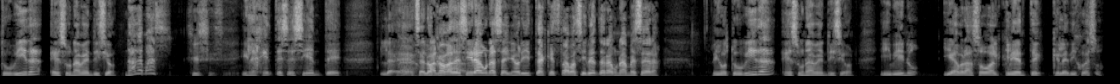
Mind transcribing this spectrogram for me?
tu vida es una bendición, nada más. Sí, sí, sí. Y la gente se siente, se lo acaba de decir a una señorita que estaba sirviendo, era una mesera digo, tu vida es una bendición. Y vino y abrazó al cliente que le dijo eso.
